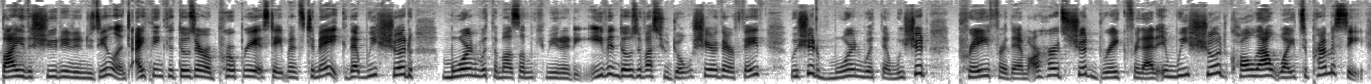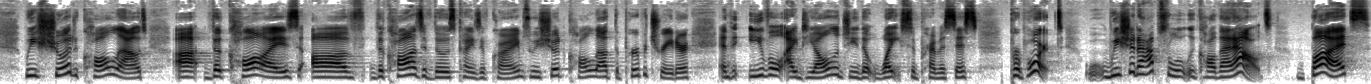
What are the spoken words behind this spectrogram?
by the shooting in New Zealand. I think that those are appropriate statements to make, that we should mourn with the Muslim community. Even those of us who don't share their faith, we should mourn with them. We should pray for them. Our hearts should break for that. And we should call out white supremacy. We should call out uh, the cause of the cause of those kinds of crimes. We should call out the perpetrator and the evil ideology that white supremacists purport we should absolutely call that out. But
